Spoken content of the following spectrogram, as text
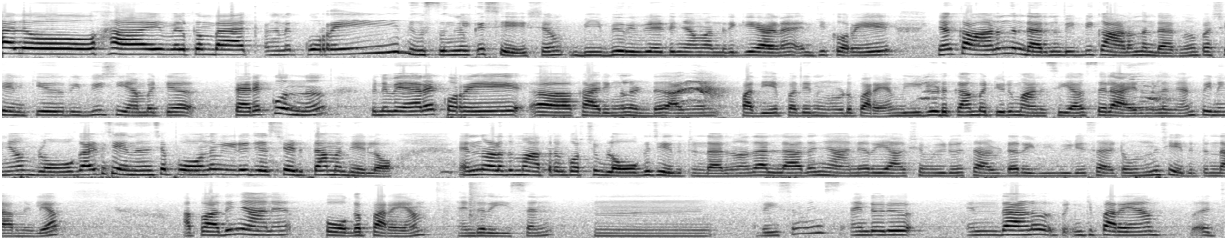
Hello hi welcome back അങ്ങനെ കുറേ ദിവസങ്ങൾക്ക് ശേഷം ബി ബി റിവ്യൂ ആയിട്ട് ഞാൻ വന്നിരിക്കുകയാണ്. എനിക്ക് കുറേ ഞാൻ കാണുന്നുണ്ടായിരുന്നു ബി ബി കാണുന്നുണ്ടായിരുന്നു. പക്ഷേ എനിക്ക് റിവ്യൂ ചെയ്യാൻ പറ്റിയ തിരക്കൊന്ന് പിന്നെ വേറെ കുറേ കാര്യങ്ങളുണ്ട്. അത് ഞാൻ പതിയെ പതിയെ നിങ്ങളോട് പറയാം. വീഡിയോ എടുക്കാൻ പറ്റിയൊരു മാനസികാവസ്ഥയിലായിരുന്നില്ല ഞാൻ. പിന്നെ ഞാൻ വ്ളോഗായിട്ട് ചെയ്യുന്നതെന്ന് വെച്ചാൽ പോകുന്ന വീഡിയോ ജസ്റ്റ് എടുത്താൽ മതിയല്ലോ. എന്നുള്ളത് മാത്രം കുറച്ച് വ്ളോഗ് ചെയ്തിട്ടുണ്ടായിരുന്നു. അതല്ലാതെ ഞാൻ റിയാക്ഷൻ വീഡിയോസ് ആയിട്ട് റിവ്യൂ വീഡിയോസ് ആയിട്ട് ഒന്നും ചെയ്തിട്ടുണ്ടായിരുന്നില്ല. അപ്പോൾ അത് ഞാൻ പോകെ പറയാം. അതിന്റെ റീസൺ റീസൺ മീൻസ് അതിന്റെ ഒരു എന്താണ് എനിക്ക് പറയാൻ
